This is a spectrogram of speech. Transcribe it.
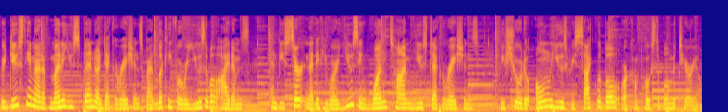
Reduce the amount of money you spend on decorations by looking for reusable items, and be certain that if you are using one time use decorations, be sure to only use recyclable or compostable material.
